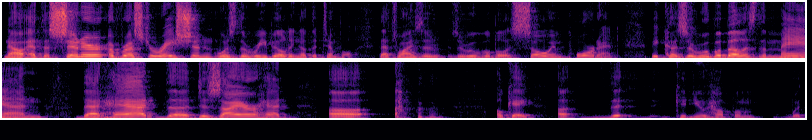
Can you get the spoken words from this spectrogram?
Now, at the center of restoration was the rebuilding of the temple. That's why Zerubbabel is so important because Zerubbabel is the man that had the desire, had, uh, okay, uh, the, can you help him with,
